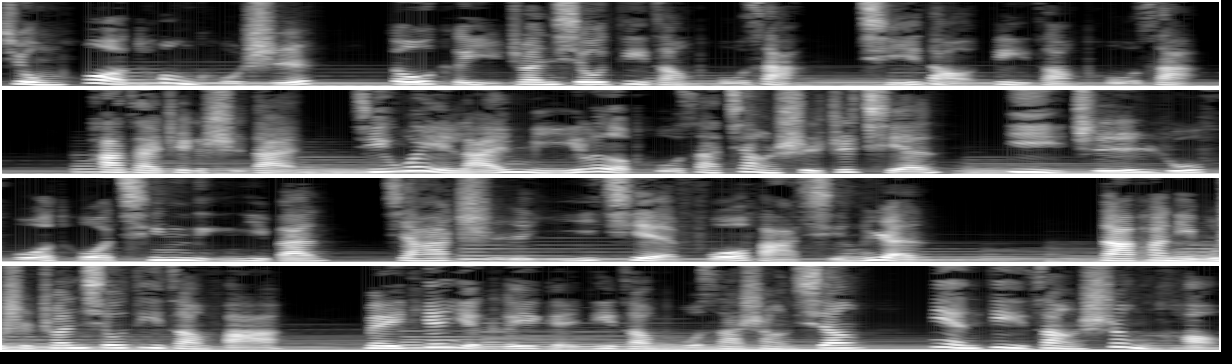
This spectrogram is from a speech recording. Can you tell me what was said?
窘迫痛苦时，都可以专修地藏菩萨，祈祷地藏菩萨。他在这个时代及未来弥勒菩萨降世之前，一直如佛陀亲临一般，加持一切佛法行人。哪怕你不是专修地藏法，每天也可以给地藏菩萨上香，念地藏圣号，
